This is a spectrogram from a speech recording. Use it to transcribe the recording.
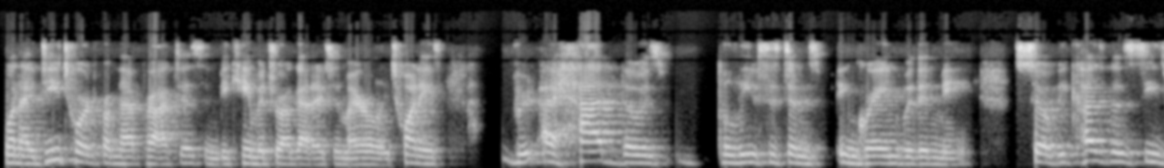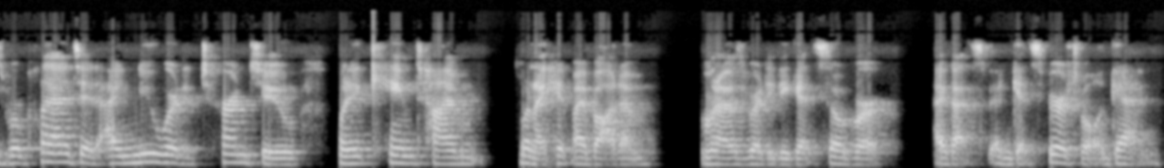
when I detoured from that practice and became a drug addict in my early 20s, I had those belief systems ingrained within me. So, because those seeds were planted, I knew where to turn to when it came time when I hit my bottom, when I was ready to get sober I got and get spiritual again.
